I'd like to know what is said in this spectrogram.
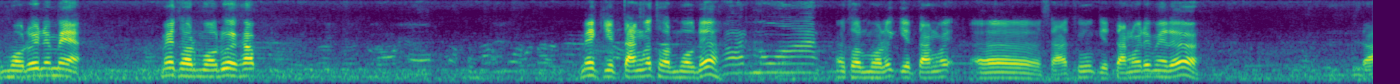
ดหมวกด้วยนะแม่ แม่ถอดหมวกด้วยครับ แม่เก็บตังค์แล้วถอดหมวกเด้อทอดหมวกเอาถอดหมวกแล้วเก็บตังค์ไว้ เออ สาธุ เก็บตังค์ไว้ได้ไหมเด้อ สา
